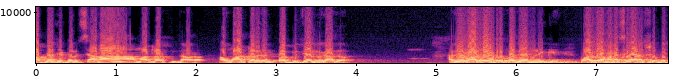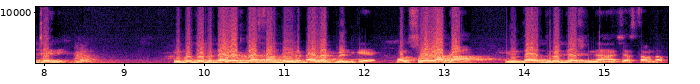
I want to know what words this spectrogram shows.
ఆపోజిట్ వాళ్ళు చాలా మాట్లాడుకుంటున్నారు. అవి మాట్లాడేది పబ్బితేమి కాదు. అదే వాళ్ళు ఉండరు పదేమనికి వాళ్ళు ఏమైనా చేయాలని చూపించేయాలి ఇప్పుడు వీళ్ళు డెవలప్ చేస్తా ఉంటే వీళ్ళు డెవలప్మెంట్కి వాళ్ళ సోల్లాక ಇಂಥ ದುರುದ್ದೇಶದಿಂದ చేస్ತಾ ఉన్నారు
